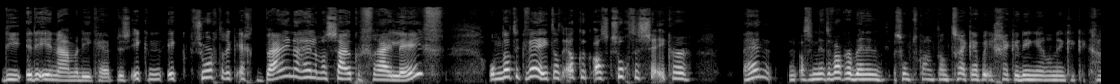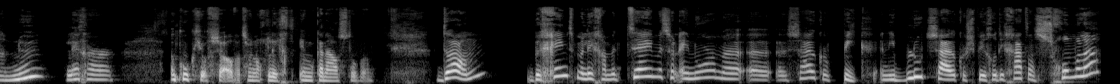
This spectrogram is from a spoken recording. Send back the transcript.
die, de inname die ik heb. Dus ik, ik zorg dat ik echt bijna helemaal suikervrij leef. Omdat ik weet dat elke, als ik ochtends zeker, hè, als ik net wakker ben en soms kan ik dan trekken hebben in gekke dingen. En dan denk ik, ik ga nu lekker een koekje of zo, wat er nog ligt, in mijn kanaal stoppen. Dan begint mijn lichaam meteen met zo'n enorme uh, suikerpiek. En die bloedsuikerspiegel die gaat dan schommelen.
